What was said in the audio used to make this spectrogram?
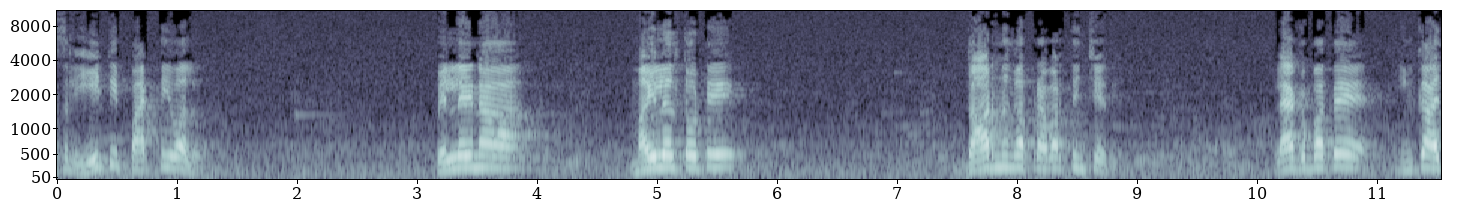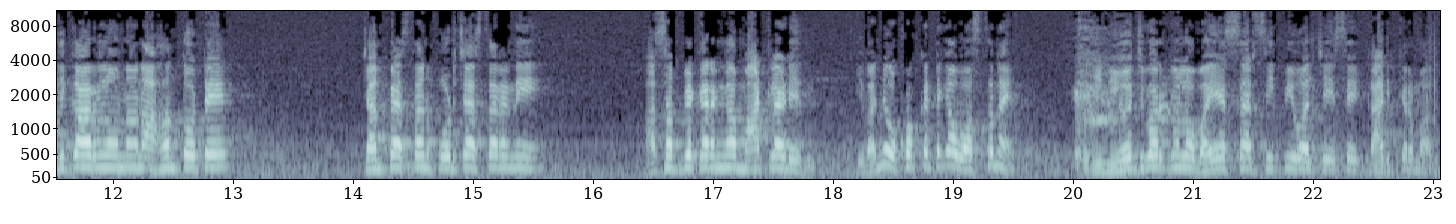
అసలు ఏంటి పార్టీ వాళ్ళు? పెళ్ళైన మహిళలతోటి దారుణంగా ప్రవర్తించేది. లేకపోతే ఇంకా అధికారంలో ఉన్నాను అహంతోటే చంపేస్తాను పొడి చేస్తానని అసభ్యకరంగా మాట్లాడేది. ఇవన్నీ ఒక్కొక్కటిగా వస్తున్నాయి. ఈ నియోజకవర్గంలో వైఎస్ఆర్సీపీ వాళ్ళు చేసే కార్యక్రమాలు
